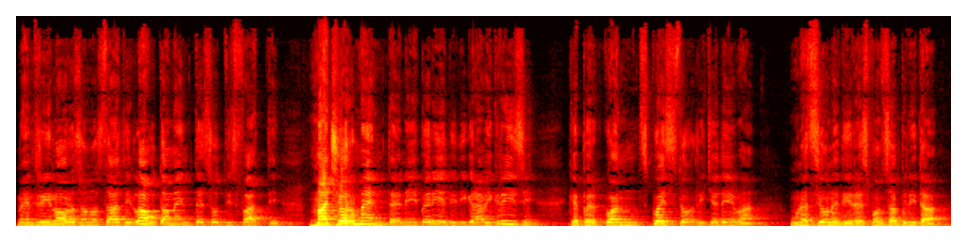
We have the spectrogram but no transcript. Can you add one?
mentre i loro sono stati lautamente soddisfatti, maggiormente nei periodi di gravi crisi che per questo richiedeva un'azione di responsabilità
